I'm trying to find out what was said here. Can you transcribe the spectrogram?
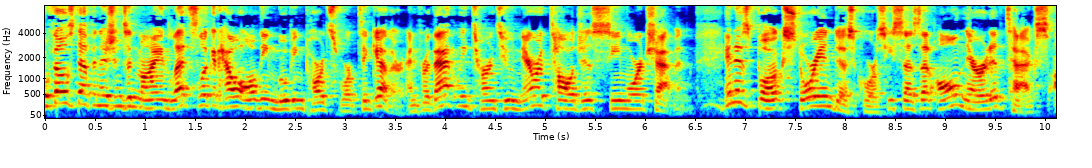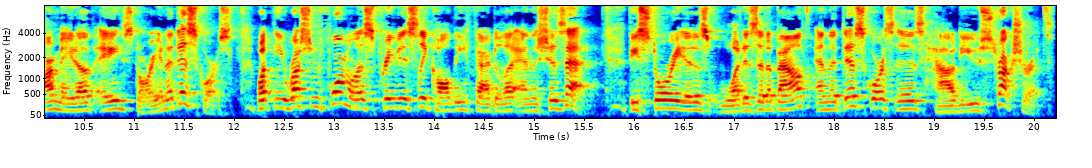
With those definitions in mind, let's look at how all the moving parts work together. And for that, we turn to narratologist Seymour Chatman. In his book, Story and Discourse, he says that all narrative texts are made of a story and a discourse, what the Russian formalists previously called the fabula and the syužet. The story is what is it about, and the discourse is how do you structure it.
